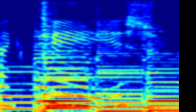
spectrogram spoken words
like fish.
